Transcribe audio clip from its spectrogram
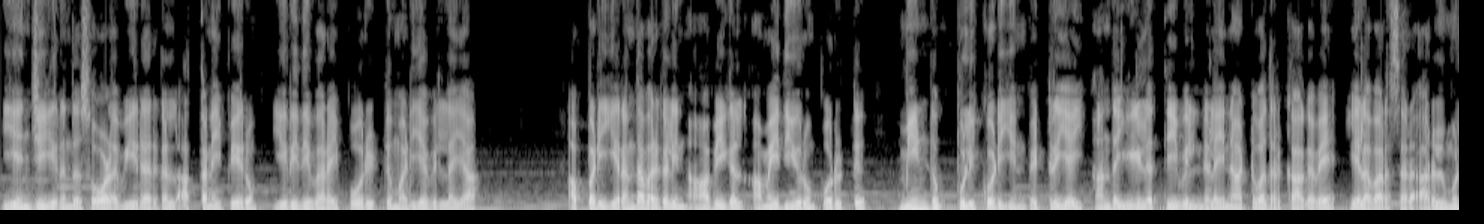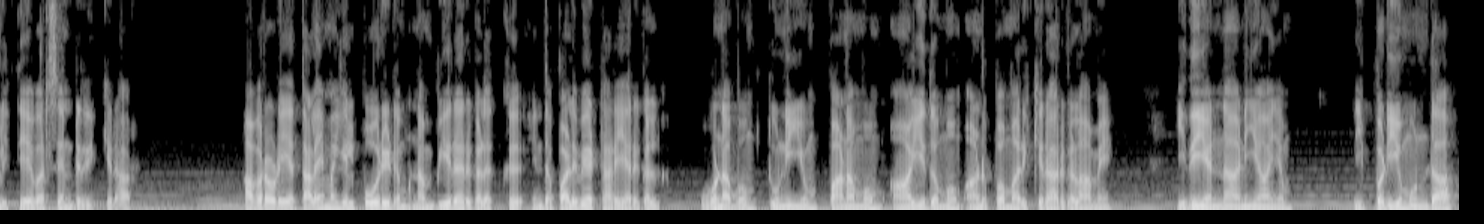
எஞ்சியிருந்த சோழ வீரர்கள் அத்தனை பேரும் இறுதி வரை போரிட்டு மடியவில்லையா? அப்படி இறந்தவர்களின் ஆவிகள் அமைதியுறும் பொருட்டு மீண்டும் புலிக்கொடியின் வெற்றியை அந்த ஈழத்தீவில் நிலைநாட்டுவதற்காகவே இளவரசர் அருள்மொழித்தேவர் சென்றிருக்கிறார். அவருடைய தலைமையில் போரிடும் நம் வீரர்களுக்கு இந்த பழுவேட்டரையர்கள் உணவும் துணியும் பணமும் ஆயுதமும் அனுப்ப மறுக்கிறார்களாமே. இது என்ன அநியாயம்? இப்படியும் உண்டா?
